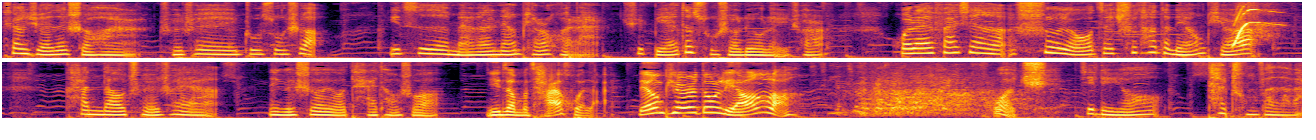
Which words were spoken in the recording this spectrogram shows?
上学的时候啊，锤锤住宿舍，一次买完凉皮儿回来。”去别的宿舍溜了一圈，回来发现舍友在吃他的凉皮儿。看到锤锤啊，那个舍友抬头说：“你怎么才回来？凉皮儿都凉了。”我去，这理由太充分了吧！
